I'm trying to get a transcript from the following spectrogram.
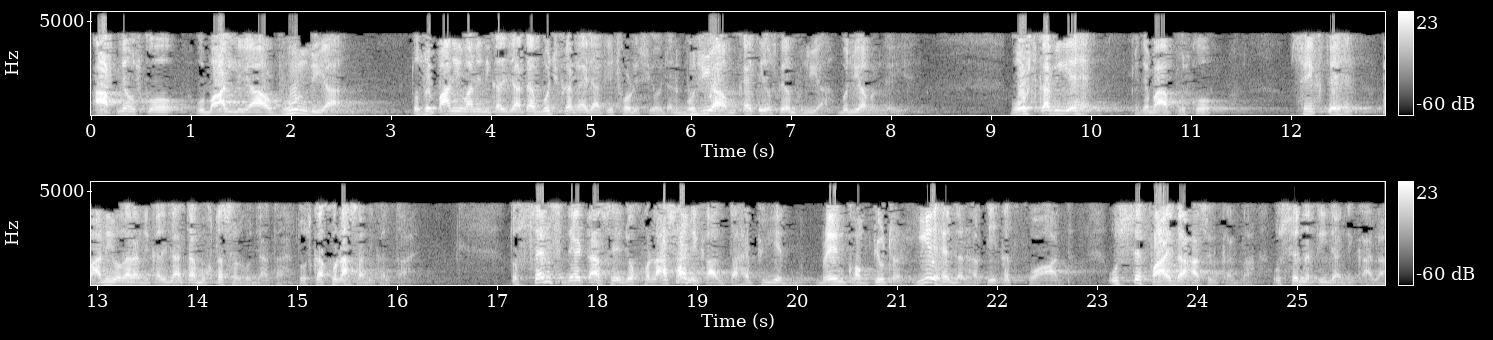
آپ نے اس کو ابال لیا اور بھون دیا، تو اس میں پانی وانی نکل جاتا ہے بجھ کر رہ جاتی ہے، تھوڑی سی ہو جاتی بھجیا، ہم کہتے ہیں اس کے بھجیا بھجیا بن گئی ہے۔ گوشت کا بھی یہ ہے کہ جب آپ اس کو سینکتے ہیں، پانی وغیرہ نکل جاتا ہے، مختصر ہو جاتا ہے، تو اس کا خلاصہ نکلتا ہے۔ تو سینس ڈیٹا سے جو خلاصہ نکالتا ہے، پھر یہ برین کمپیوٹر، یہ ہے در حقیقت فواد۔ اس سے فائدہ حاصل کرنا، اس سے نتیجہ نکالا،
